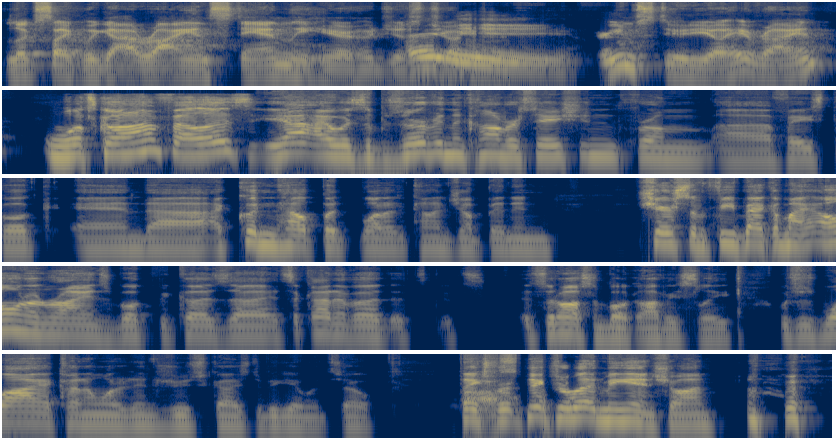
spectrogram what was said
looks like we got Ryan Stanley here who just hey. joined Dream Studio. Hey, Ryan. What's going on, fellas? Yeah, I was observing the conversation from uh, Facebook, and uh, I couldn't help but want to kind of jump in and share some feedback of my own on Ryan's book because uh, it's a kind of a it's, it's it's an awesome book, obviously, which is why I kind of wanted to introduce you guys to begin with. So, thanks awesome. for thanks for letting me in, Sean.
